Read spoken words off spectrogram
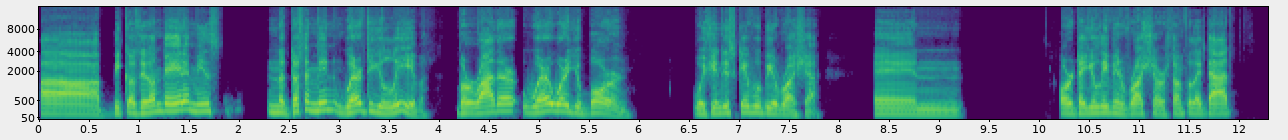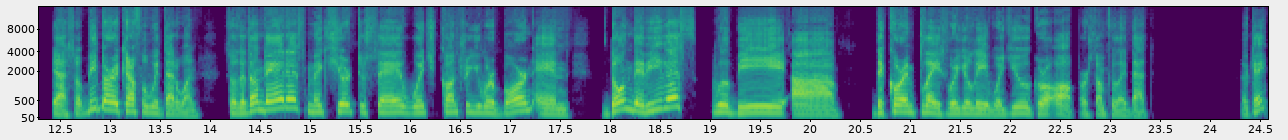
Uh, because de dónde eres means no doesn't mean where do you live, but rather where were you born, which in this case would be Russia. And or that you live in Russia or something like that. Yeah, so be very careful with that one. So the dónde eres, make sure to say which country you were born, and donde vives will be, uh, the current place where you live, where you grow up, or something like that. Okay,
